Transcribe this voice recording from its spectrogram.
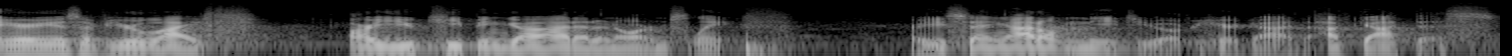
areas of your life are you keeping God at an arm's length? Are you saying, I don't need you over here, God? I've got this.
